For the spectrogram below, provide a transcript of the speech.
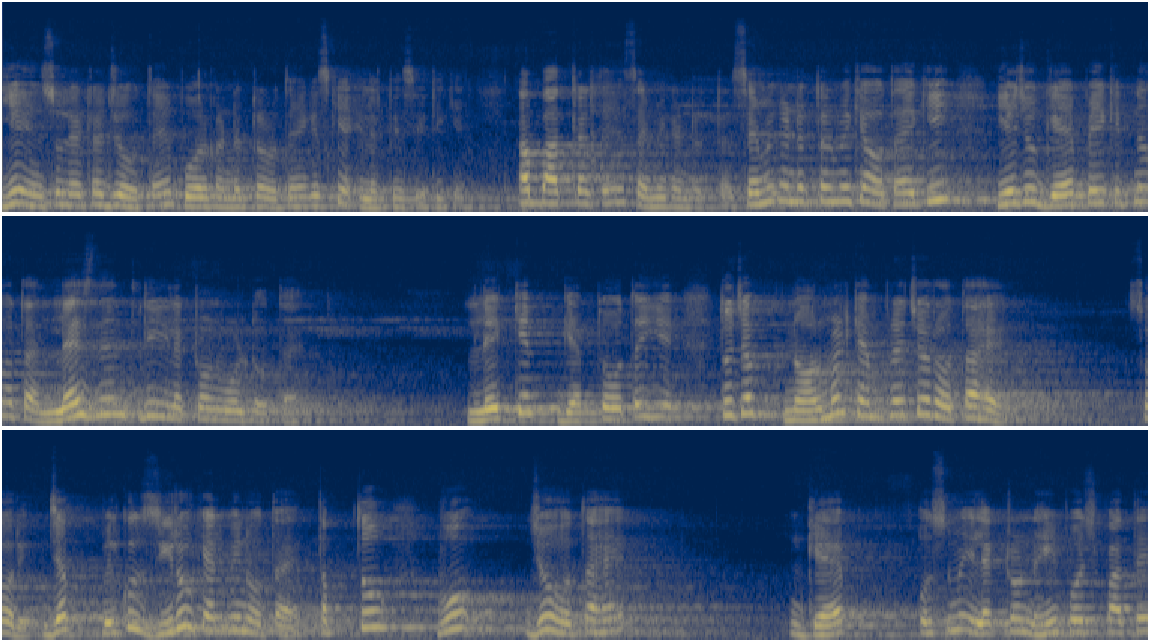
ये इंसुलेटर जो होते हैं पोअर कंडक्टर होते हैं किसके? इलेक्ट्रिसिटी के। अब बात करते हैं सेमीकंडक्टर सेमीकंडक्टर में क्या होता है कि ये जो गैप है, कितना होता है? Less than three electron volt होता है। लेकिन गैप तो होता ही है। तो जब नॉर्मल टेम्परेचर होता है सॉरी जब बिल्कुल ज़ीरो कैलविन होता है, तब तो वो जो होता है गैप उसमें इलेक्ट्रॉन नहीं पहुँच पाते,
